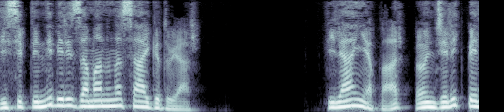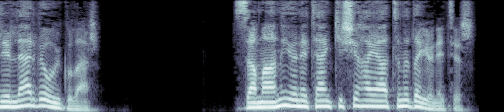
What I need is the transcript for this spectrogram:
Disiplinli biri zamanına saygı duyar. Plan yapar, öncelik belirler ve uygular. Zamanı yöneten kişi hayatını da yönetir.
